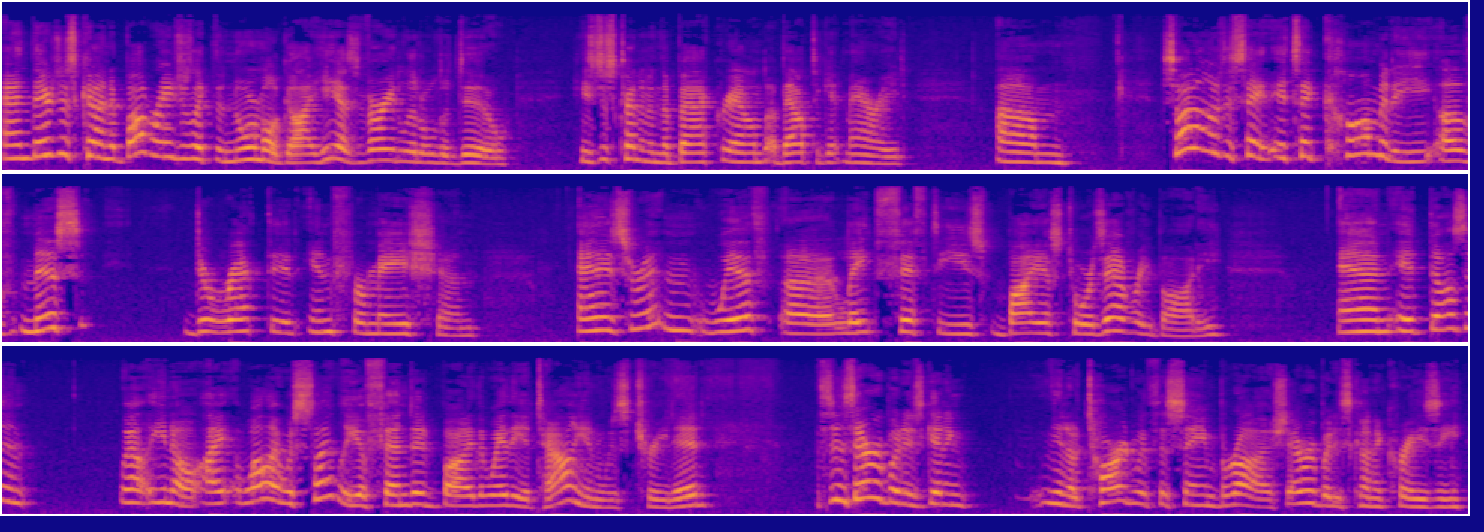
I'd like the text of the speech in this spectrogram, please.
And they're just kind of, Bob Ranger's like the normal guy. He has very little to do. He's just kind of in the background, about to get married. Um, so I don't know what to say. It's a comedy of misdirected information, and it's written with a late 50s bias towards everybody. And it doesn't, well, you know, I while I was slightly offended by the way the Italian was treated, since everybody's getting, you know, tarred with the same brush, everybody's kind of crazy.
